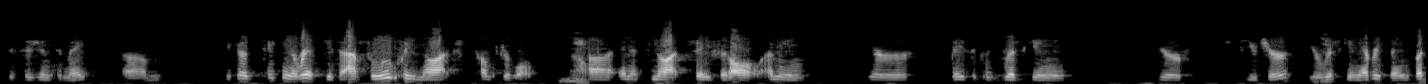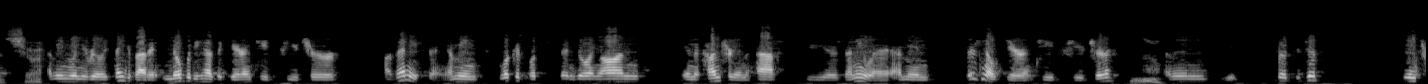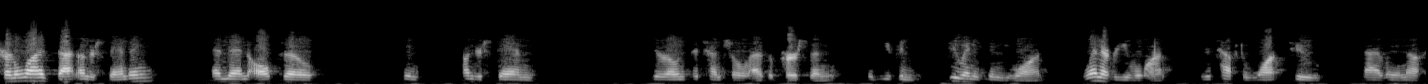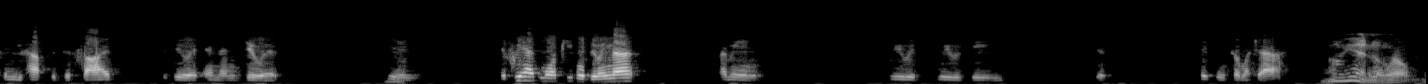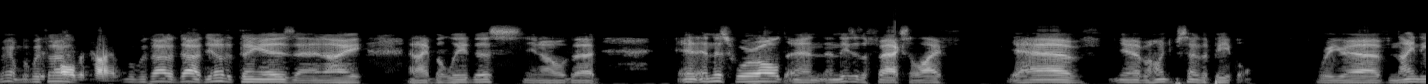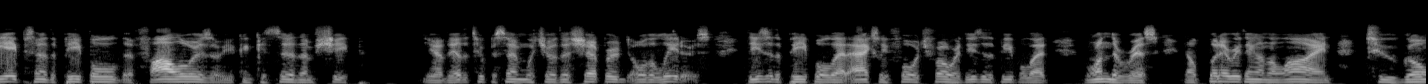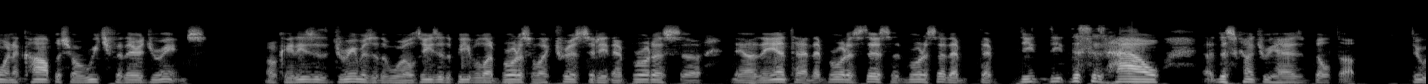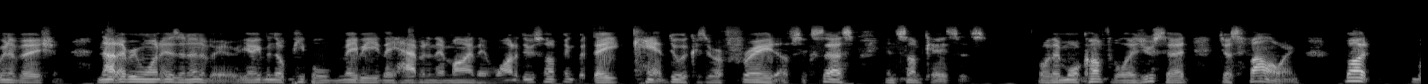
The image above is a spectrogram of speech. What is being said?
decision to make. Um, because taking a risk is absolutely not comfortable, No. uh, and it's not safe at all. I mean, you're basically risking your future, you're Yeah. risking everything, but Sure. I mean, when you really think about it, nobody has a guaranteed future of anything. I mean, look at what's been going on in the country in the past few years anyway. I mean, there's no guaranteed future. No. I mean, so to just internalize that understanding and then also in, understand your own potential as a person, that you can do anything you want, whenever you want. You just have to want to badly enough and you have to decide to do it and then do it. Is, if we had more people doing that, I mean, we would, we would be just kicking so much ass Oh yeah. in the No. world. Yeah, but without all the time. But without a doubt, the other thing is, and I, and I believe this, you know, that in, in this world, and, and these are the facts of life, you have, you have 100% of the people, where you have 98% of the people, the followers, or you can consider them sheep. You have the other 2%, which are the shepherd or the leaders. These are the people that actually forge forward. These are the people that run the risk. They'll put everything on the line to go and accomplish or reach for their dreams. Okay, these are the dreamers of the world. These are the people that brought us electricity, that brought us uh, you know, the internet, that brought us this, that brought us that. That, that the, the, this is how uh, this country has built up through innovation. Not everyone is an innovator. You know, even though people maybe they have it in their mind they want to do something, but they can't do it because they're afraid of success in some cases, or they're more comfortable, as you said, just following. But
